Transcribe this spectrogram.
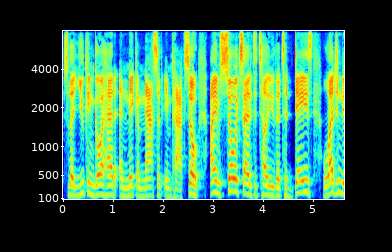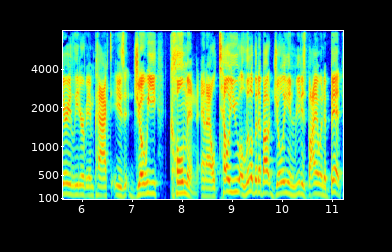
so that you can go ahead and make a massive impact. So I am so excited to tell you that today's legendary leader of impact is Joey Coleman. And I'll tell you a little bit about Joey and read his bio in a bit.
